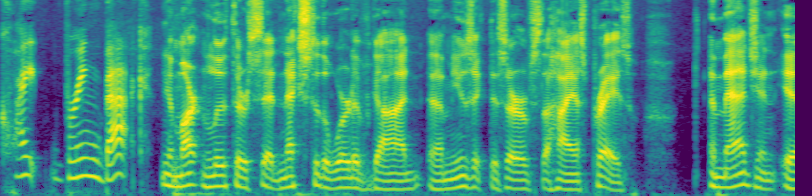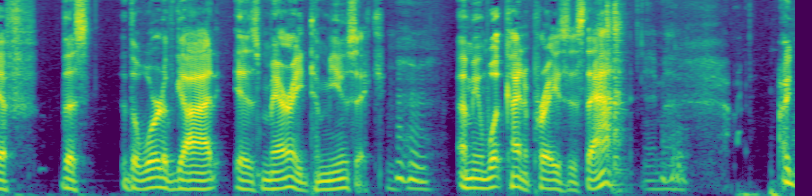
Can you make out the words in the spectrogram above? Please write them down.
quite bring back. Yeah, Martin Luther said, next to the Word of God, uh, music deserves the highest praise. Imagine if the the Word of God is married to music. Mm-hmm. Mm-hmm. I mean, what kind of praise is that? Amen. Mm-hmm. I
